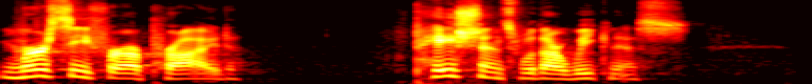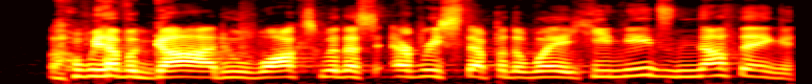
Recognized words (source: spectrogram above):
mercy for our pride, patience with our weakness. We have a God who walks with us every step of the way. He needs nothing,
